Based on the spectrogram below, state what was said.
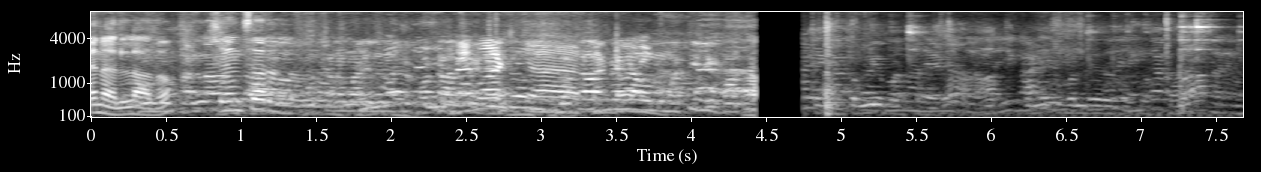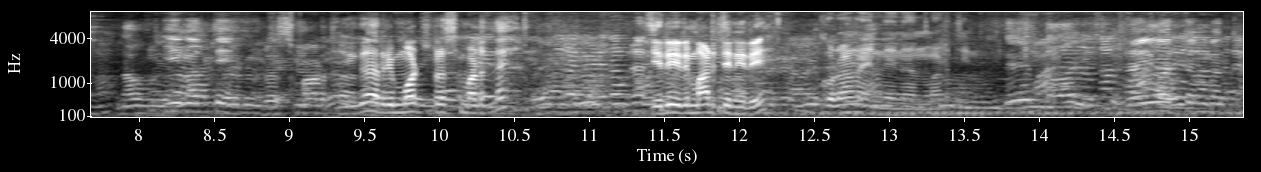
ಏನಲ್ಲ ಅದು? ಸೆನ್ಸರ್ ಈಗ ಹತ್ತಿ ಪ್ರೆಸ್ ಮಾಡ್ತಾ ಈಗ ರಿಮೋಟ್ ಪ್ರೆಸ್ ಮಾಡಿದೆ ಇರಿ ಇರಿ ಮಾಡ್ತೀನಿ ರೀ ಕೊಡೋಣ ಇನ್ನೇ ನಾನು ಮಾಡ್ತೀನಿ? ಐವತ್ತೊಂಬತ್ತು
